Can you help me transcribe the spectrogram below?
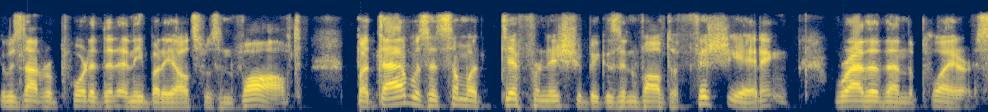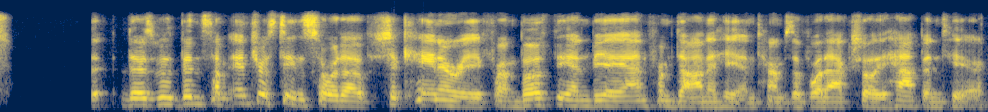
it was not reported that anybody else was involved. But that was a somewhat different issue because it involved officiating rather than the players there's been some interesting sort of chicanery from both the NBA and from Donaghy in terms of what actually happened here.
